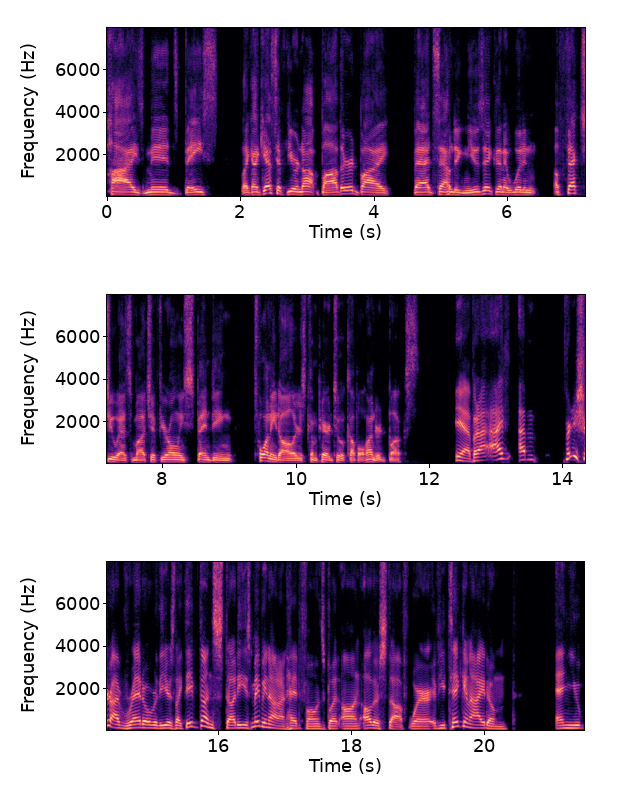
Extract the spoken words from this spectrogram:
highs, mids, bass. Like I guess if you're not bothered by bad sounding music, then it wouldn't affect you as much if you're only spending twenty dollars compared to a couple hundred bucks. Yeah, but I, I've, I'm pretty sure I've read over the years, like they've done studies, maybe not on headphones, but on other stuff, where if you take an item and you,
